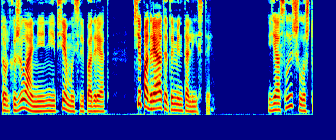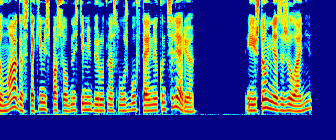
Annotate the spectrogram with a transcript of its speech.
Только желания, не все мысли подряд. Все подряд — это менталисты. Я слышала, что магов с такими способностями берут на службу в тайную канцелярию. И что у меня за желание?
